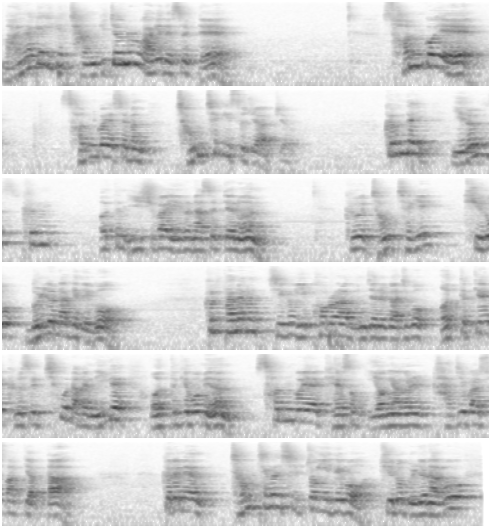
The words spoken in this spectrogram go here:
만약에 이게 장기전으로 가게 됐을 때 선거에 선거에서는 정책이 있어줘야죠. 그런데 이런 큰 어떤 이슈가 일어났을 때는 그 정책이 뒤로 물러나게 되고 그렇다면 지금 이 코로나 문제를 가지고 어떻게 그것을 치고 나가는 이게 어떻게 보면 선거에 계속 영향을 가지고 갈 수밖에 없다. 그러면 정책은 실종이 되고 뒤로 물러나고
